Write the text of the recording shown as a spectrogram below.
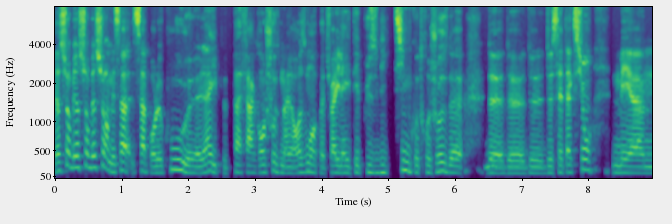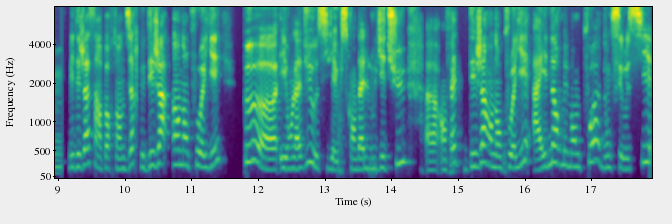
Bien sûr, bien sûr, bien sûr, mais ça, ça pour le coup, euh, là, il peut pas faire grand chose malheureusement. Quoi. Tu vois, il a été plus victime qu'autre chose de, de, de, de, de, cette action. Mais, euh... mais déjà, c'est important de dire que déjà un employé peut, euh, et on l'a vu aussi, il y a eu le scandale Louietu. Euh, en fait, déjà un employé a énormément de poids, donc c'est aussi,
